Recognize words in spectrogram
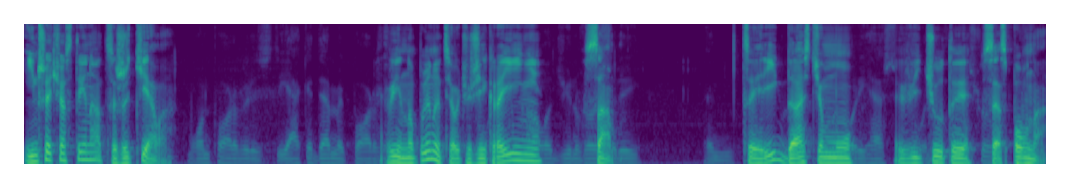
Інша частина це життєва. Він опиниться у чужій країні сам. Цей рік дасть йому відчути все сповна.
